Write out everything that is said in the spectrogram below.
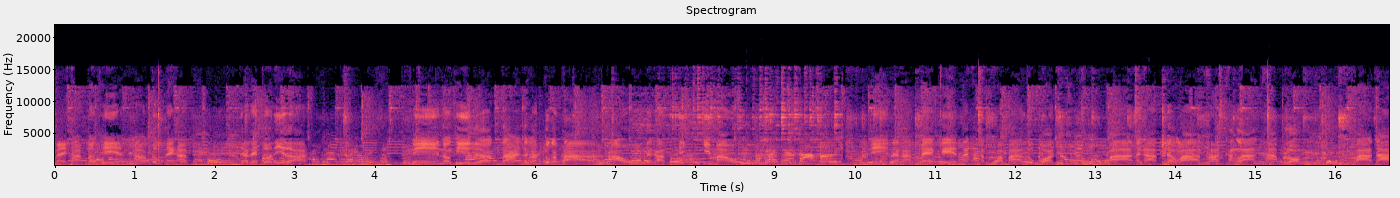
ไหนครับน้องทีเอาตัวไหนครับอยากได้ตัวนี้เหรอนี่น้องทีเลือกได้นะครับตุ๊กตาเอานะครับนิกกี้เมาส์นี่นะครับแม่เกดนะครับมาปาลูกบอลปลานะครับ แต่ว่าฐานข้างล่างห้ามล้มปลาได้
